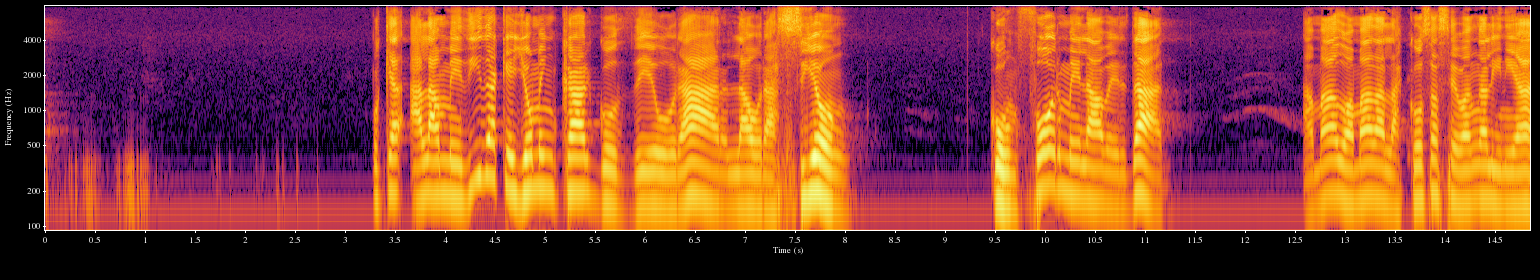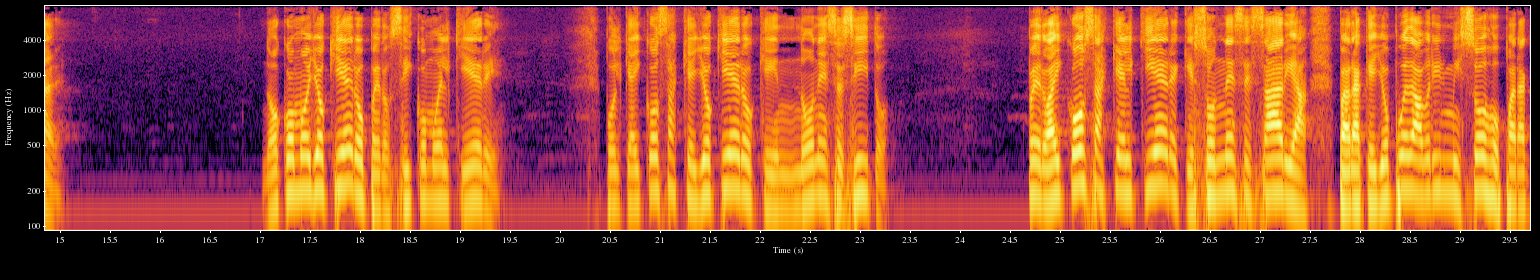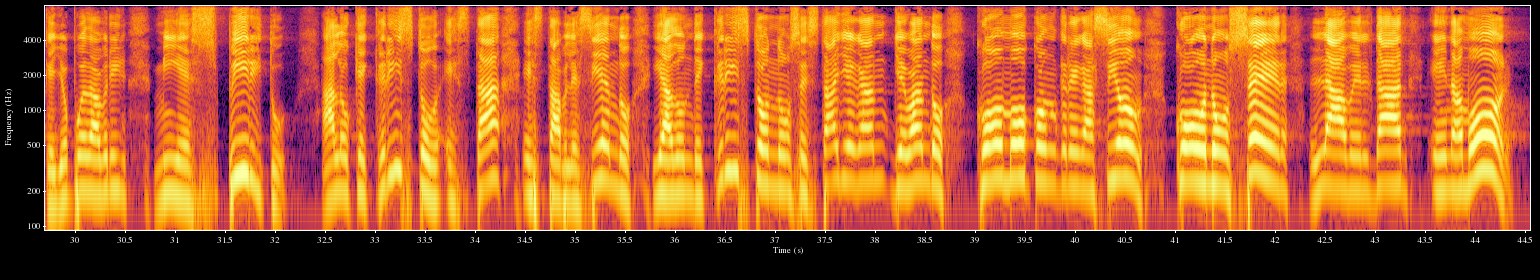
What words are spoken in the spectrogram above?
Porque a la medida que yo me encargo de orar la oración conforme la verdad, amado, amada, las cosas se van a alinear. No como yo quiero, pero sí como Él quiere. Porque hay cosas que yo quiero que no necesito. Pero hay cosas que Él quiere que son necesarias para que yo pueda abrir mis ojos, para que yo pueda abrir mi espíritu a lo que Cristo está estableciendo y a donde Cristo nos está llevando como congregación, conocer la verdad en amor.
